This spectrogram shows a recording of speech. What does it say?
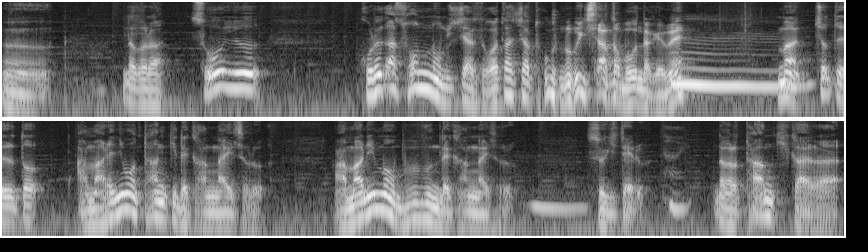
うん、うん、だからそういうこれが損の道だと私は得の道だと思うんだけどね。まあちょっと言うとあまりにも短期で考えするあまりにも部分で考えする、過ぎてる、はい、だから短期から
